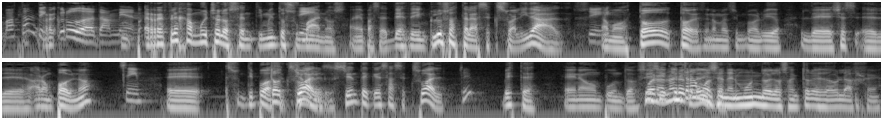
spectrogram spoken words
bastante Re- cruda también. refleja mucho los sentimientos Sí. humanos, a mí me pasa, desde incluso hasta la sexualidad. Sí. Digamos, todo, todo eso, no me, me olvido. El de, el de Aaron Paul, ¿no? Sí. Eh, es un tipo asexual, siente que es asexual, ¿Sí? ¿viste? En algún punto. Sí, bueno, sí, no entramos en el mundo de los actores de doblaje.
